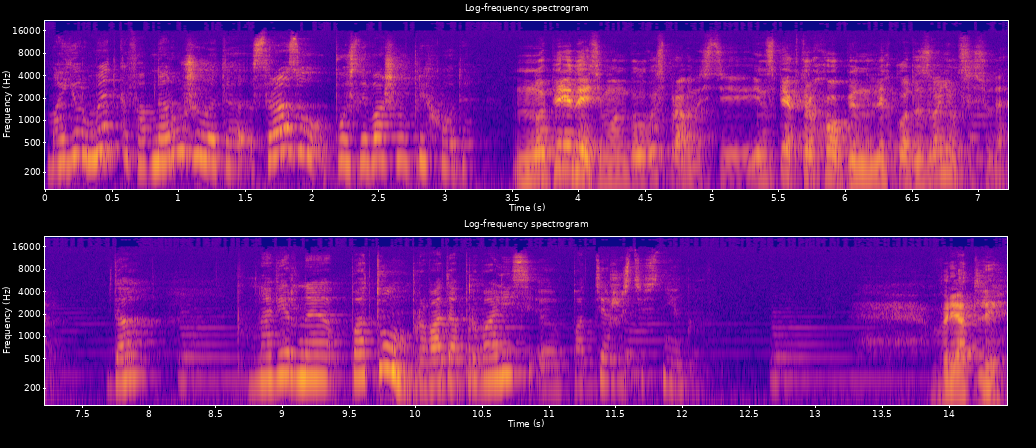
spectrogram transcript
Майор Мэтков обнаружил это сразу после вашего прихода. Но перед этим он был в исправности. Инспектор Хогбин легко дозвонился сюда. Да. Наверное, потом провода провались э, под тяжестью снега. Вряд ли.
